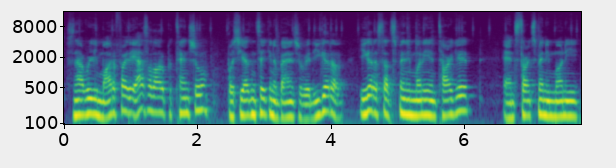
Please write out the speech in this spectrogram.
It's not really modified. It has a lot of potential, but she hasn't taken advantage of it. You gotta you gotta start spending money in Target and start spending money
